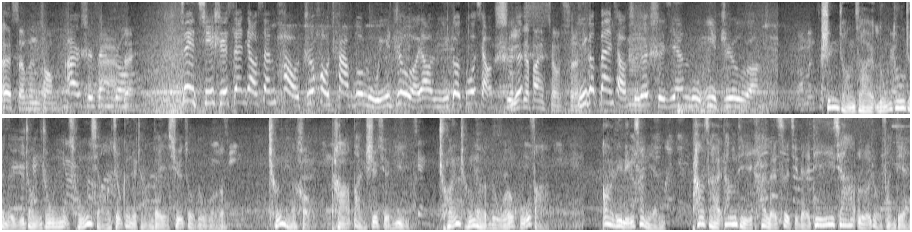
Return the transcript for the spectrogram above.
二十分钟。二十分钟。对。所以其实三吊三泡之后，差不多卤一只鹅要一个多小时，一个半小时，一个半小时的时间卤一只鹅。生长在龙都镇的余壮中，从小就跟着长辈学做卤鹅。成年后，他拜师学艺，传承了卤鹅古法。二零零三年，他在当地开了自己的第一家鹅肉饭店。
